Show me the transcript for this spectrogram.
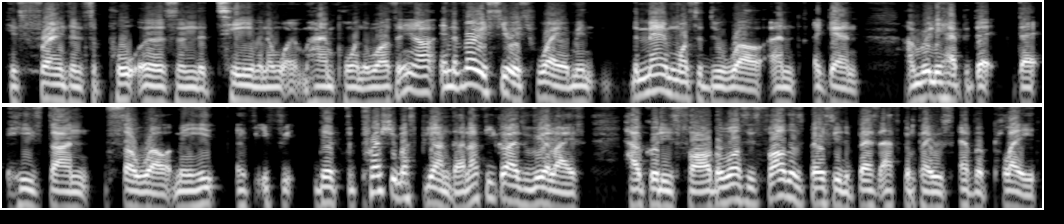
his friends and supporters and the team and how important it was. And, you know, in a very serious way. I mean, the man wants to do well. And again, I'm really happy that, that he's done so well. I mean, he, if, if he, the, the pressure must be under. I don't know if you guys realize how good his father was. His father's basically the best African player who's ever played.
